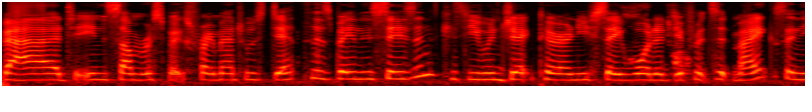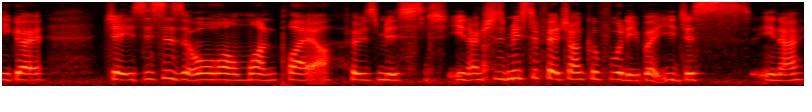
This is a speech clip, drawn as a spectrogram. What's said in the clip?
bad, in some respects, Fremantle's depth has been this season. Because you inject her and you see what a difference it makes, and you go, geez, this is all on one player who's missed, you know, she's missed a fair chunk of footy, but you just, you know,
